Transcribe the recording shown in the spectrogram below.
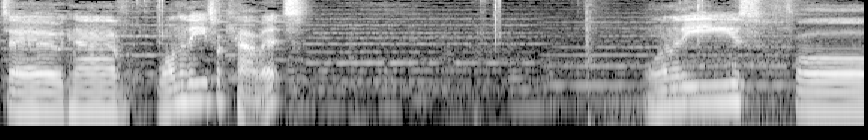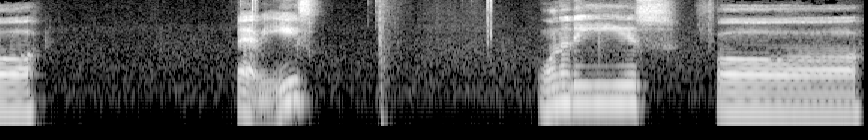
So we can have one of these for carrots. One of these for berries. One of these for...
